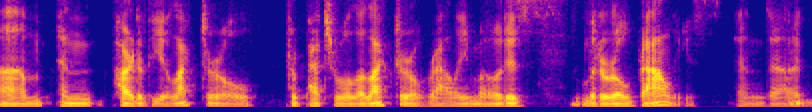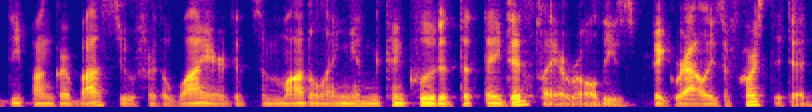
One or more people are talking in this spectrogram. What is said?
um, and part of the electoral perpetual electoral rally mode is literal rallies. And uh, mm. Deepankar Basu for The Wire did some modeling and concluded that they did play a role. These big rallies, of course, they did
